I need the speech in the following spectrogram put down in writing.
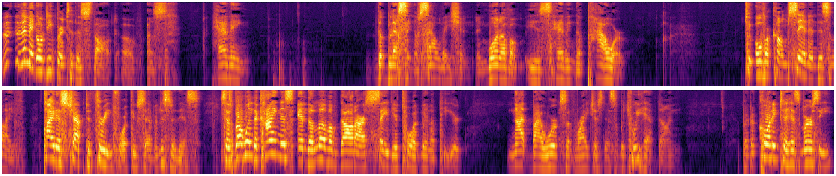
L- let me go deeper into this thought of us having the blessing of salvation. And one of them is having the power to overcome sin in this life. Titus chapter 3, 4 through 7. Listen to this. It says, But when the kindness and the love of God our Savior toward men appeared, not by works of righteousness which we have done, but according to his mercy,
